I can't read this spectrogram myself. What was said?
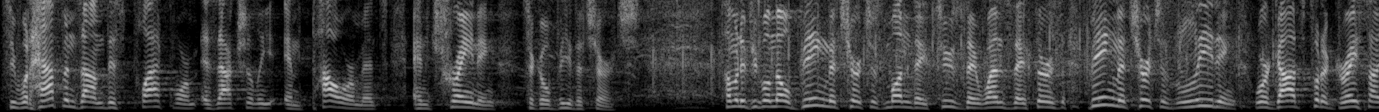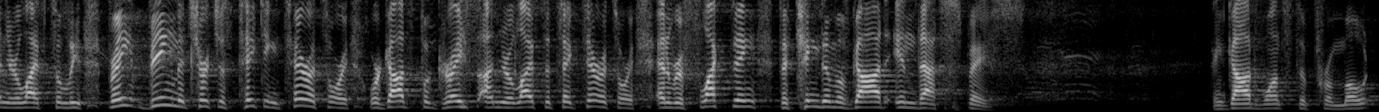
See, what happens on this platform is actually empowerment and training to go be the church. How many people know being the church is Monday, Tuesday, Wednesday, Thursday? Being the church is leading where God's put a grace on your life to lead. Being the church is taking territory where God's put grace on your life to take territory and reflecting the kingdom of God in that space. And God wants to promote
